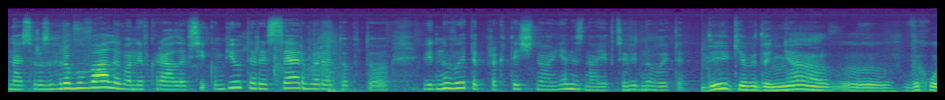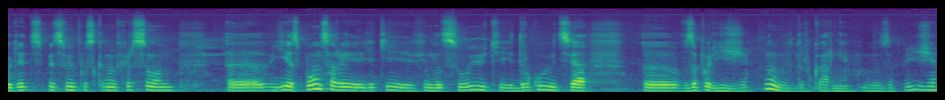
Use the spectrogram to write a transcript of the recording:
нас розграбували, вони вкрали всі комп'ютери, сервери, тобто відновити практично, я не знаю, як це відновити. Деякі видання е, виходять спецвипусками в Херсон. Е, Є спонсори, які фінансують і друкуються е, в Запоріжжі, ну, в друкарні в Запоріжжі.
